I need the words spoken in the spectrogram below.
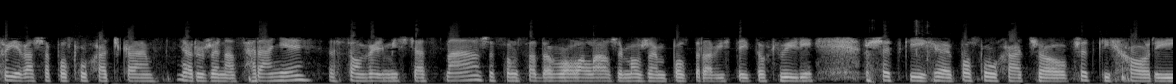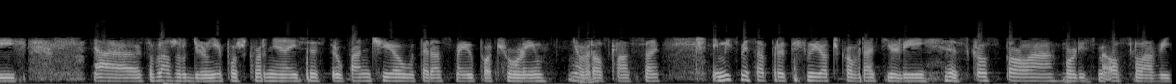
tu je vaša posluchačka Ružena z Hrane. Som veľmi šťastná, že som sa dovolala, že môžem pozdraviť v tejto chvíli všetkých eh, poslucháčov, všetkých chorých, a zvlášť rodinu nepoškvrnenej sestru Pančiovú, teraz sme ju počuli v rozhlase. I my sme sa pred chvíľočkou vrátili z kostola, boli sme oslaviť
